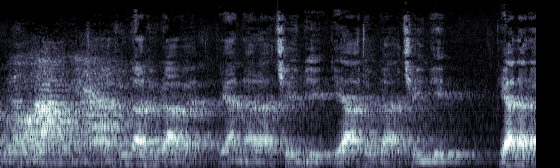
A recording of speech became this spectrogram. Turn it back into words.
လိုပါဘူးဗျာလှူတာလှူတာပဲတရားနာတာအချိန်ပြည့်တရားအထုတ်တာအချိန်ပြည့်တရားနာတာ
